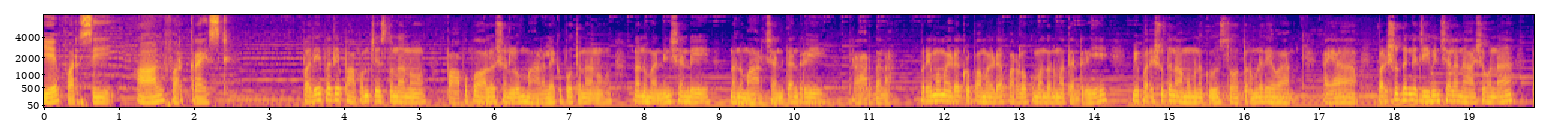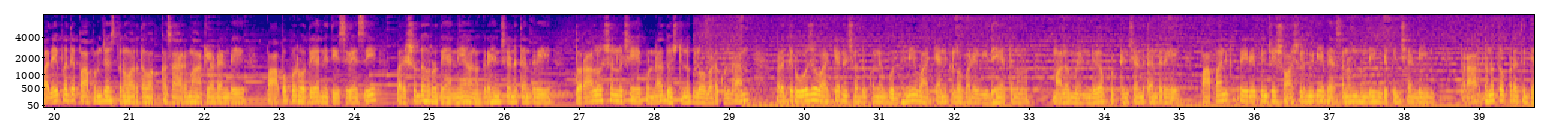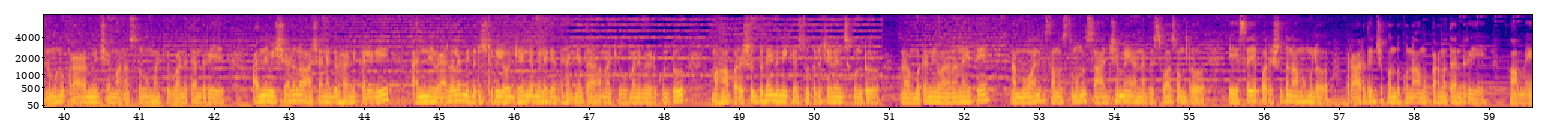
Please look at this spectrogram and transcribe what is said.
A for C all for Christ. పదే పదే పాపం చేస్తున్నాను పాపపు ఆలోచనలు మానలేకపోతున్నాను. నన్ను మన్నించండి నన్ను మార్చండి తండ్రి. ప్రార్థన. ప్రేమమైడ కృపామైడ పరలోకమందున మా తండ్రి మీ పరిశుద్ధ నామమునకు స్తోత్రములు దేవా. అయా పరిశుద్ధంగా జీవించాలని ఆశ ఉన్న పదే పదే పాపం చేస్తున్న వారితో ఒక్కసారి మాట్లాడండి. పాపపు హృదయాన్ని తీసివేసి పరిశుద్ధ హృదయాన్ని అనుగ్రహించండి తండ్రి. దురాలోచనలు చేయకుండా దుష్టునికి లోబడకుండా ప్రతిరోజు వాక్యాన్ని చదువుకునే బుద్ధిని వాక్యానికి లోబడే విధేయతను మాలో మెండుగా పుట్టించండి తండ్రి. పాపానికి ప్రేరేపించే సోషల్ మీడియా వ్యసనం నుండి విడిపించండి. ప్రార్థనతో ప్రతి దినమును ప్రారంభించే మనస్సును మాకు ఇవ్వండి తండ్రి. అన్ని విషయాలలో ఆశా నిగ్రహాన్ని కలిగి అన్ని వేళల మీ దృష్టికి యోగ్యంగా మెలిగే ధన్యత మాకు ఇవ్వమని వేడుకుంటూ మహాపరిశుద్ధుడైన మీకే స్థుతులు చెల్లించుకుంటూ నమ్ముట నీ నమ్మువానికి సమస్తమును సాధ్యమే అన్న విశ్వాసంతో ఏసయ్య పరిశుద్ధ నామములో ప్రార్థించి పొందుకున్నాము పరమ తండ్రి. ఆమె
